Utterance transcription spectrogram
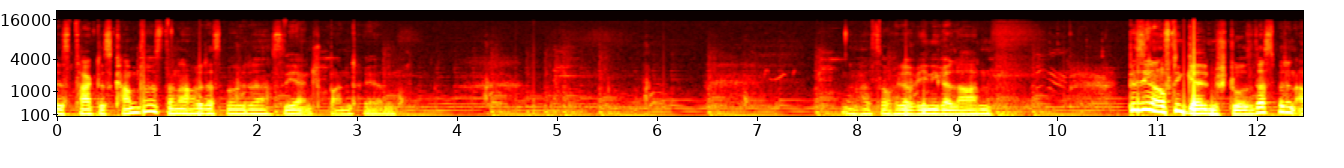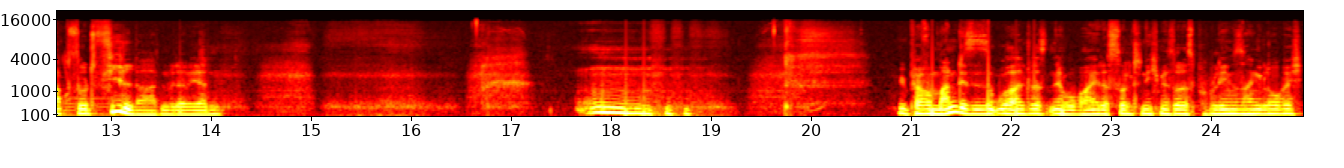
Heute ist Tag des Kampfes, danach wird das mal wieder sehr entspannt werden. Dann hat es auch wieder weniger Laden. Bis sie dann auf den gelben stoßen. Das wird dann absolut viel Laden wieder werden. Wie performant ist diese uralt ne, wobei, das sollte nicht mehr so das Problem sein, glaube ich.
